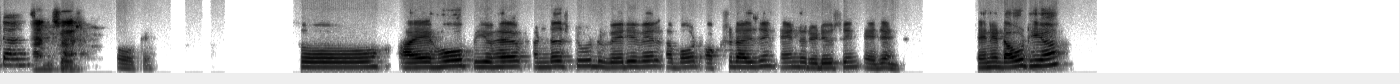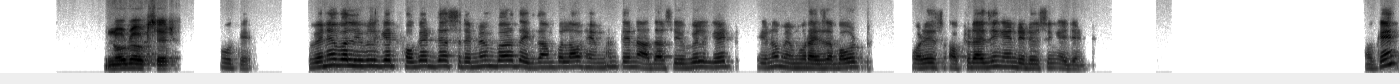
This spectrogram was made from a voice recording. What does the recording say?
Done. Answer. Okay. So I hope you have understood very well about oxidizing and reducing agent. Any doubt here? No doubt, sir. Okay. Whenever you will get forget, just remember the example of Hemant and others. You will get, you know, memorize about what is oxidizing and reducing agent. Okay.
